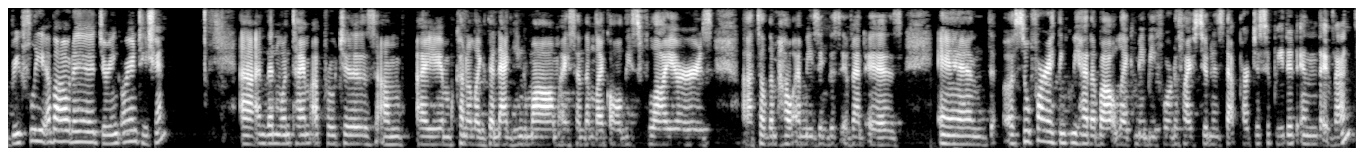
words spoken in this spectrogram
briefly about it during orientation. Uh, and then when time approaches, um, I am kind of like the nagging mom. I send them like all these flyers, uh, tell them how amazing this event is. And uh, so far, I think we had about like maybe four to five students that participated in the event.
